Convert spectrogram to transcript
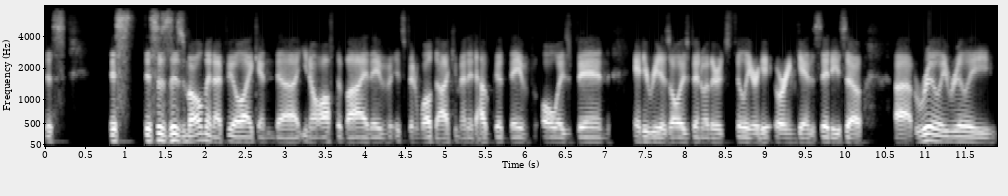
this this this is his moment. I feel like, and uh, you know, off the bye, they've it's been well documented how good they've always been. Andy Reid has always been, whether it's Philly or or in Kansas City. So, uh, really, really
